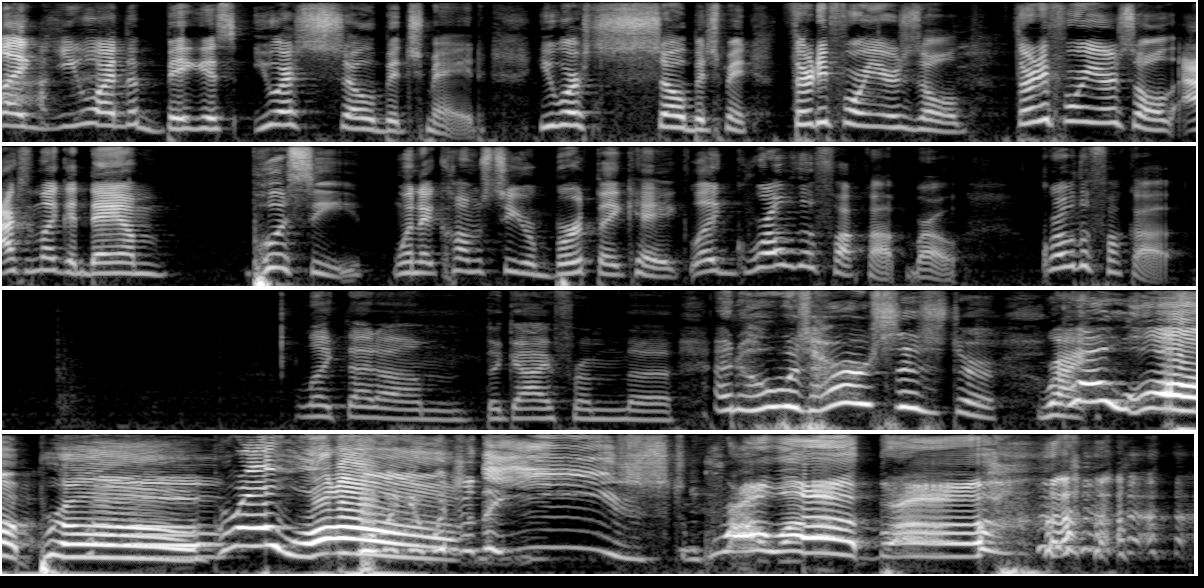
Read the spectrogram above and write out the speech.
like you are the biggest. You are so bitch made. You are so bitch made. Thirty four years old. Thirty four years old, acting like a damn pussy when it comes to your birthday cake. Like grow the fuck up, bro. Grow the fuck up. Like that, um, the guy from the and who was her sister? Right. Grow up, bro. Grow up. it went to the east. Grow up, bro.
